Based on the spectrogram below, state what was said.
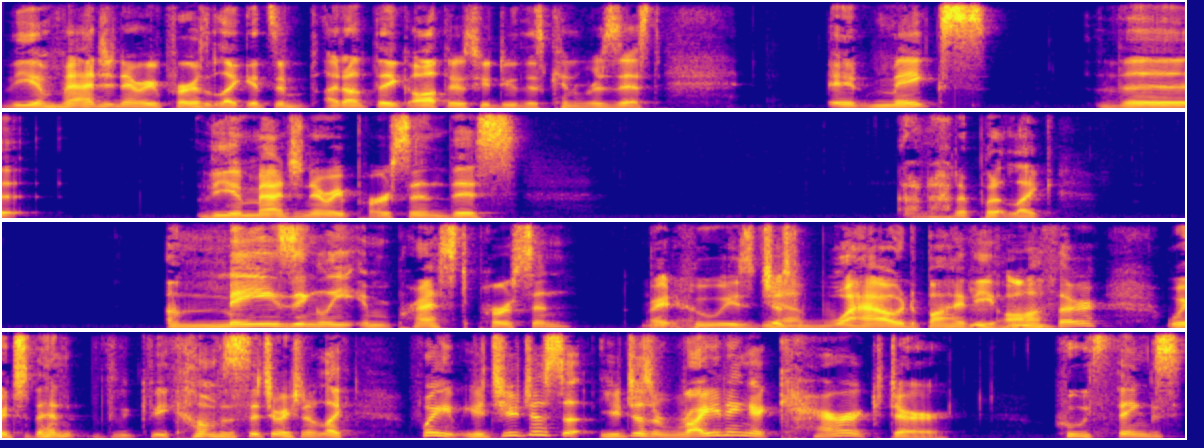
the imaginary person like it's I don't think authors who do this can resist. It makes the the imaginary person this I don't know how to put it like amazingly impressed person, right? Who is just Yeah. wowed by the mm-hmm. author, which then becomes a situation of like, wait, you're just you're just writing a character who thinks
